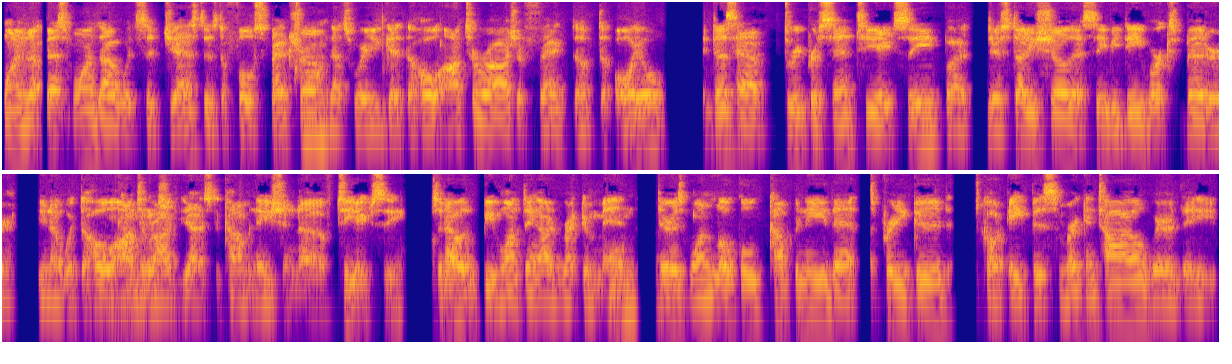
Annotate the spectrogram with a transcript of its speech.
one of the best ones I would suggest is the full spectrum. That's where you get the whole entourage effect of the oil. It does have 3% THC, but their studies show that CBD works better, you know, with the whole entourage. Yes, the combination of THC. So that would be one thing I'd recommend. There is one local company that's pretty good. It's called Apis Mercantile, where they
